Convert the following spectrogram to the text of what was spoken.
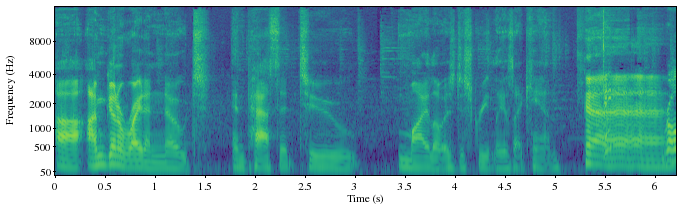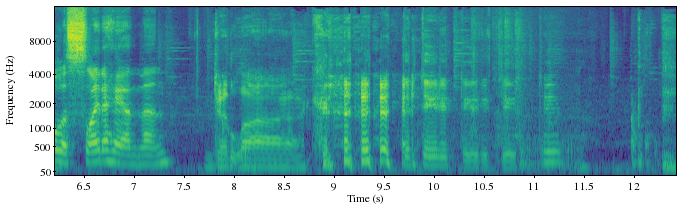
uh, I'm going to write a note and pass it to Milo as discreetly as I can. Roll a sleight of hand then. Good luck. Do-do-do-do-do-do.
